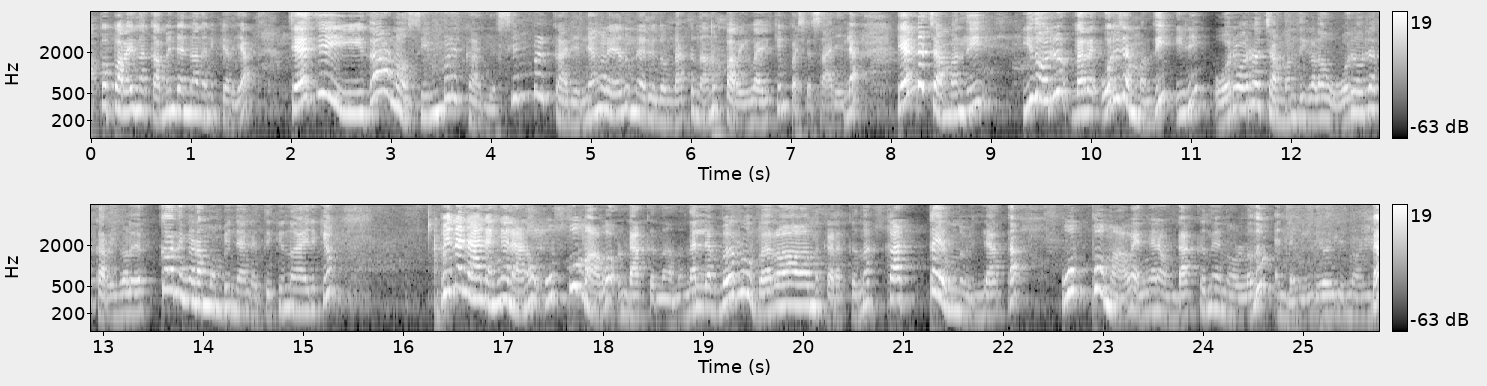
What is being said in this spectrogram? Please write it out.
അപ്പോൾ പറയുന്ന കമന്റ് എന്നാന്ന് എനിക്കറിയാം. ചേച്ചി ഇതാണോ സിമ്പിൾ കാര്യം? സിമ്പിൾ കാര്യം. ഞങ്ങൾ ഏത് നേരം ഇത് ഉണ്ടാക്കുന്നതെന്ന് പറയുമായിരിക്കും പക്ഷെ സാരമില്ല. എന്റെ ചമ്മന്തി ഇതൊരു വേറെ ഒരു ചമ്മന്തി ഇനി ഓരോരോ ചമ്മന്തികളോ ഓരോരോ കറികളോ ഒക്കെ നിങ്ങളുടെ മുമ്പിൽ ഞാൻ എത്തിക്കുന്നതായിരിക്കും. പിന്നെ ഞാൻ എങ്ങനെയാണ് ഉപ്പുമാവ് ഉണ്ടാക്കുന്നതെന്ന്? നല്ല വെറു വെറാന്ന് കിടക്കുന്ന കട്ടയൊന്നുമില്ലാത്ത ഉപ്പുമാവ് എങ്ങനെ ഉണ്ടാക്കുന്നതെന്നുള്ളതും എന്റെ വീഡിയോയിൽ ഇന്നുണ്ട്.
